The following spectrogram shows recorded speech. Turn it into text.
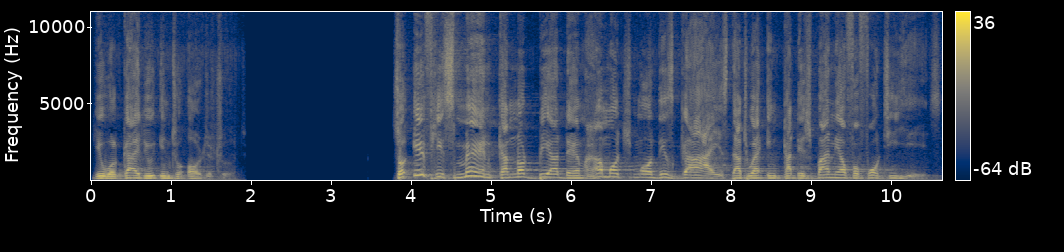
he will guide you into all the truth. So if his men cannot bear them, how much more these guys that were in Kadesh Barnea for 40 years?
